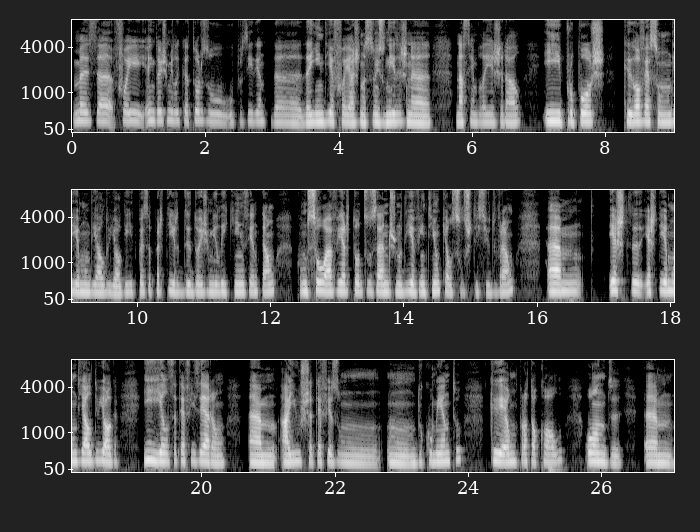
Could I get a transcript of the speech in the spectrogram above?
mas uh, foi em 2014 o, o presidente da, da Índia foi às Nações Unidas na, na Assembleia Geral e propôs que houvesse um Dia Mundial do Yoga. E depois, a partir de 2015, então, começou a haver todos os anos, no dia 21, que é o solstício de verão, um, este, este Dia Mundial do Yoga. E eles até fizeram. Um, a Ayush até fez um, um documento que é um protocolo onde. Um,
